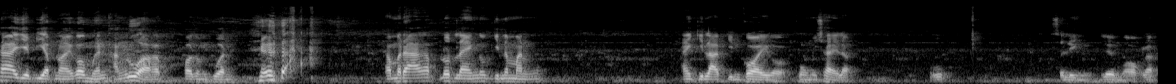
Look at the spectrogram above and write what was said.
ถ้าเหยียบๆหน่อยก็เหมือนถังรั่วครับ พอสมควร ธรรมดาครับรถแรงต้องกินน้ำมันครับให้กินลาบกินก้อยก็คงไม่ใช่แล้วสลิงเริ่มออกแล้ว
